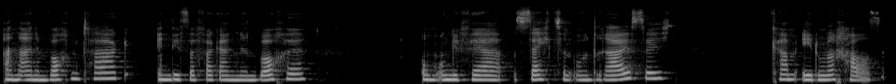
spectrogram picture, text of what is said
An einem Wochentag in dieser vergangenen Woche um ungefähr 16.30 Uhr kam Edu nach Hause.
